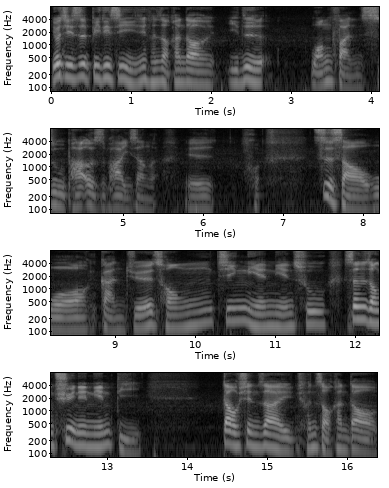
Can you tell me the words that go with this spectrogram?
尤其是 BTC 已经很少看到一日往返十五趴、二十趴以上了，也。至少我感觉，从今年年初，甚至从去年年底到现在，很少看到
